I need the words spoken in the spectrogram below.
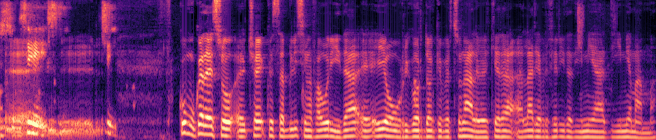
sì. Eh, sì, sì. sì. Comunque adesso eh, c'è questa bellissima favorita eh, e io ho un ricordo anche personale perché era l'aria preferita di mia, di mia mamma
